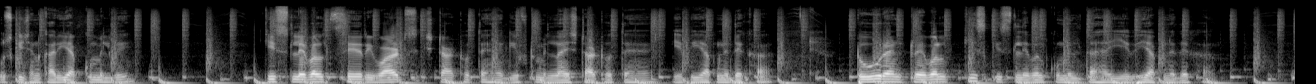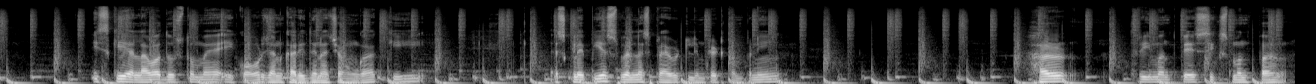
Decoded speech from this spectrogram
उसकी जानकारी आपको मिल गई। किस लेवल से रिवार्ड्स स्टार्ट होते हैं गिफ्ट मिलना स्टार्ट होते हैं, ये भी आपने देखा। टूर एंड ट्रेवल किस किस लेवल को मिलता है, ये भी आपने देखा। इसके अलावा दोस्तों मैं एक और जानकारी देना चाहूँगा कि Asclepius wellness private limited company हर थ्री मंथ पे सिक्स मंथ पर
